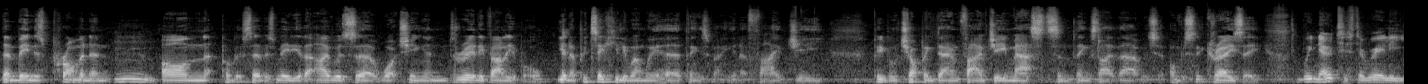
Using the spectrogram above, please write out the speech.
them being as prominent on public service media that I was uh, watching and really valuable. You know, particularly when we heard things about you know five G. People chopping down 5G masts and things like that, which is obviously crazy. we noticed a really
